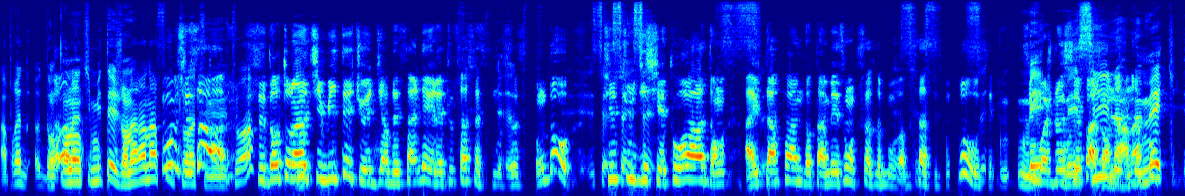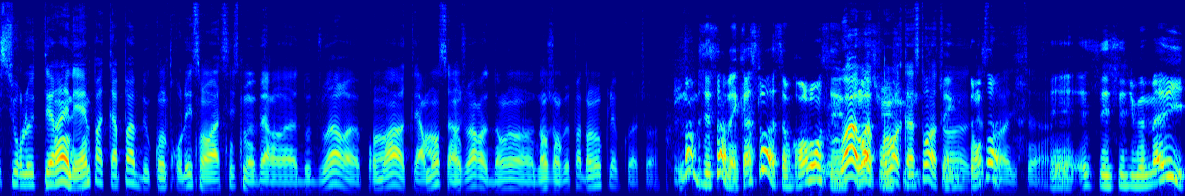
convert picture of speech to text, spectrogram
Euh, après, dans ton intimité, j'en ai rien à foutre, c'est vois, ça. tu, tu vois. C'est dans ton intimité, tu veux dire des salaires et tout ça, ça, c'est ton dos. Si tu dis chez toi, dans... avec ta femme, dans ta maison, tout ça, c'est ça, c'est ton dos. mais, moi, je le sais pas, si le, rien mec sur le terrain, il est même pas capable de contrôler son racisme vers euh, d'autres joueurs, euh, pour moi, clairement, c'est un joueur dont, dont j'en veux pas dans mon club, quoi, tu vois. Non, mais c'est ça, mais casse-toi, c'est c'est. Ouais, ouais, pour moi, casse-toi, c'est du même avis.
